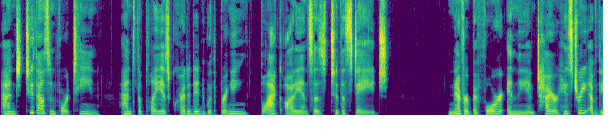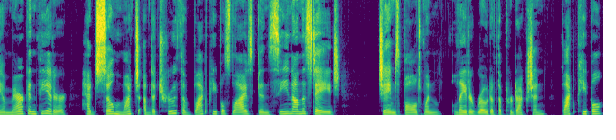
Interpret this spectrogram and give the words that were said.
and 2014, and the play is credited with bringing Black audiences to the stage. Never before in the entire history of the American theater had so much of the truth of Black people's lives been seen on the stage. James Baldwin later wrote of the production Black people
